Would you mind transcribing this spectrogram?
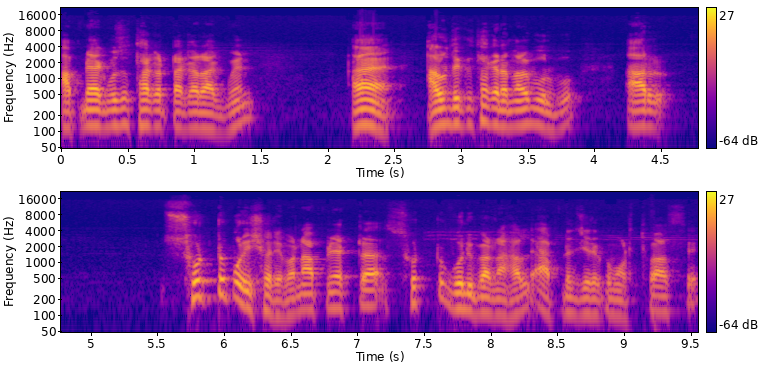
আপনি এক বছর থাকার টাকা রাখবেন। হ্যাঁ আরও দেখতে থাকেন, আমি বলব। আর ছোট্ট পরিসরে মানে আপনি একটা ছোট্ট গরিবানা হলে আপনার যেরকম অর্থ আছে,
